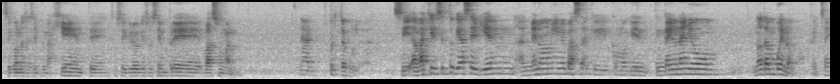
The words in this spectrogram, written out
se conoce siempre más gente, entonces creo que eso siempre va sumando. Claro. Espectacular. Sí, además que siento que hace bien, al menos a mí me pasa que como que tengáis un año no tan bueno, ¿cachai?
